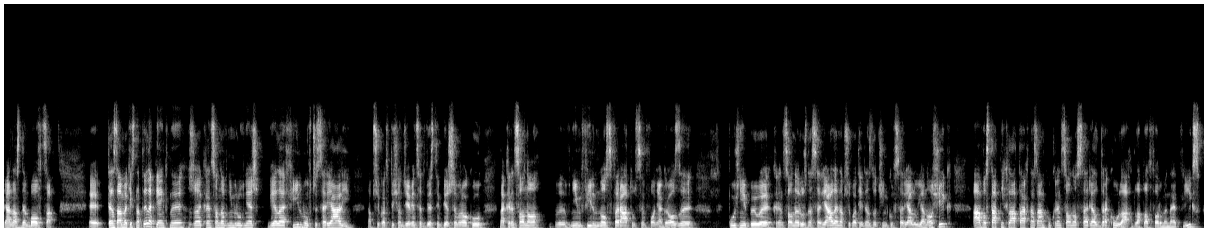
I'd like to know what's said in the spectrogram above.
Jana Zdębowca. E, ten zamek jest na tyle piękny, że kręcono w nim również wiele filmów czy seriali. Na przykład w 1921 roku nakręcono w nim film Nosferatu Symfonia Grozy. Później były kręcone różne seriale, na przykład jeden z odcinków serialu Janosik, a w ostatnich latach na zamku kręcono serial Dracula dla platformy Netflix.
